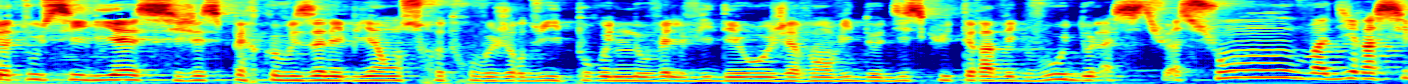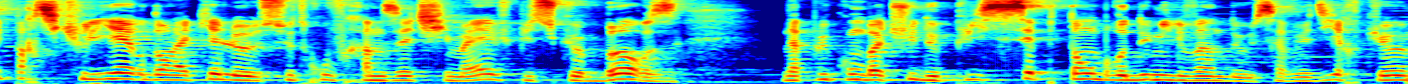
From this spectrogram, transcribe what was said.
Salut à tous, Ilyes, j'espère que vous allez bien. On se retrouve aujourd'hui pour une nouvelle vidéo. J'avais envie de discuter avec vous de la situation, on va dire, assez particulière dans laquelle se trouve Ramzat Chimaev, puisque Borz n'a plus combattu depuis septembre 2022. Ça veut dire que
